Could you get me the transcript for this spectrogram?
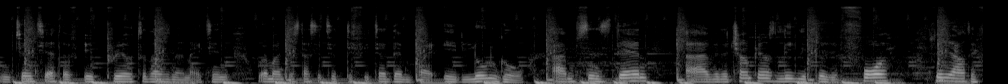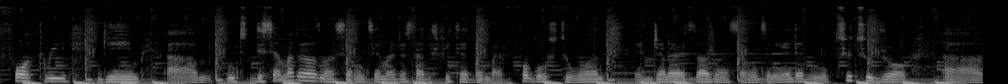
on 20th of april 2019 where manchester city defeated them by a lone goal. Um, since then uh, in the champions league they played a four played out a 4-3 game. Um, in December 2017, Manchester defeated them by four goals to one. In January 2017, it ended in a 2-2 draw. Uh,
